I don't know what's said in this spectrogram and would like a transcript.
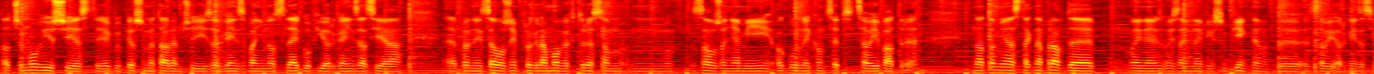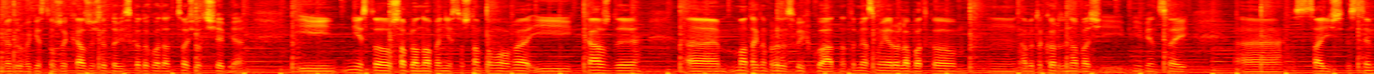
to, o czym mówisz, jest jakby pierwszym etapem, czyli zorganizowanie noclegów i organizacja e, pewnych założeń programowych, które są mm, założeniami ogólnej koncepcji całej Watry. Natomiast tak naprawdę moim, moim zdaniem największym pięknem w całej organizacji wędrówek jest to, że każde środowisko dokłada coś od siebie i nie jest to szablonowe, nie jest to sztampowe i każdy ma tak naprawdę swój wkład. Natomiast moja rola była tylko, mm, aby to koordynować i mniej więcej e, scalić z tym,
